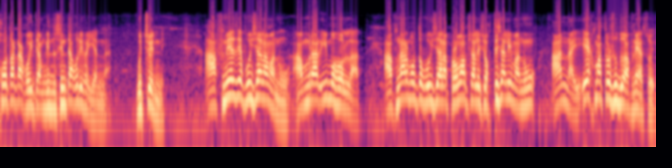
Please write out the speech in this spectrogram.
কথাটা কইতাম কিন্তু চিন্তা করি পাইয়ান না বুঝছেন নি আপনি যে পয়সালা মানুষ আমরার ই মহল্লাত আপনার মতো পয়সালা প্রভাবশালী শক্তিশালী মানুষ আর নাই একমাত্র শুধু আপনি আছেন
